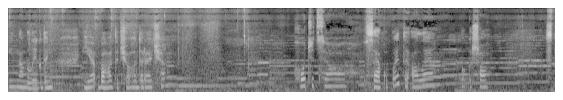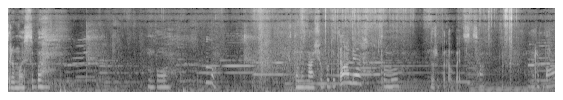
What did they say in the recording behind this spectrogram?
і на Великдень є багато чого, до речі. Хочеться все купити, але поки що стримую себе. Бо ну, Хто не знає, що буде далі, тому дуже подобається ця верба.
